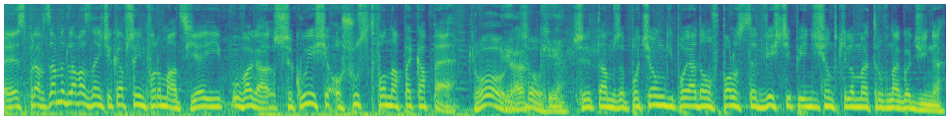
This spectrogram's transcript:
E, Sprawdzamy dla Was najciekawsze informacje i uwaga, szykuje się oszustwo na PKP. O? Jakie? Czytam, że pociągi pojadą w Polsce 250 km na godzinę.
